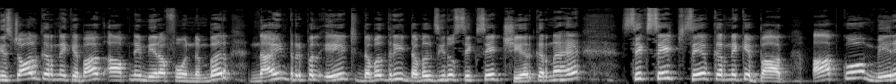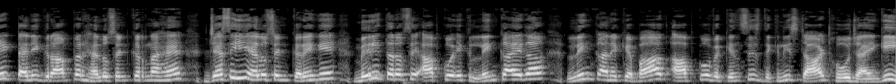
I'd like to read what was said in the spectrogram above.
इंस्टॉल करने के बाद आपने मेरा phone number nine triple eight double three double zero six eight share करना है। सिक्स एट सेव करने के बाद आपको मेरे टेलीग्राम पर हेलो सेंड करना है। जैसे ही हेलो सेंड करेंगे, मेरी तरफ़ से आपको एक लिंक आएगा। लिंक आने के बाद आपको वैकेंसीज दिखनी स्टार्ट हो जाएँगी,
